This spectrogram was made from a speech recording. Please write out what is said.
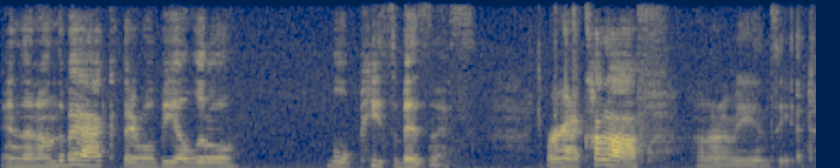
And then on the back there will be a little little piece of business. We're going to cut off, I don't know if you can see it.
